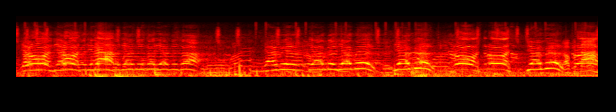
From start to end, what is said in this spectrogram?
Terus, terus, terus terus terus terus diambil, diambil, diambil. Terus, terus. Diambil. Terus.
